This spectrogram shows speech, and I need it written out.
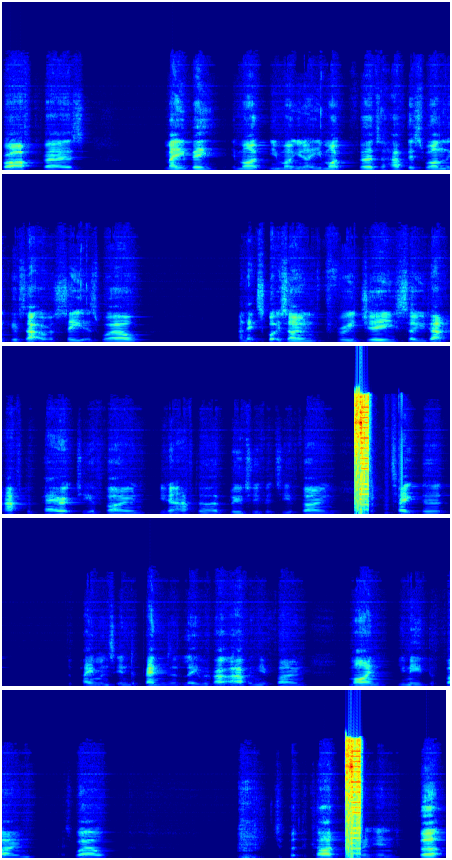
craft fairs, maybe it might you might you know you might prefer to have this one that gives out a receipt as well and it's got its own 3G, so you don't have to pair it to your phone. You don't have to Bluetooth it to your phone. You can take the the payments independently without having your phone. Mine, you need the phone as well to put the card payment in, but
